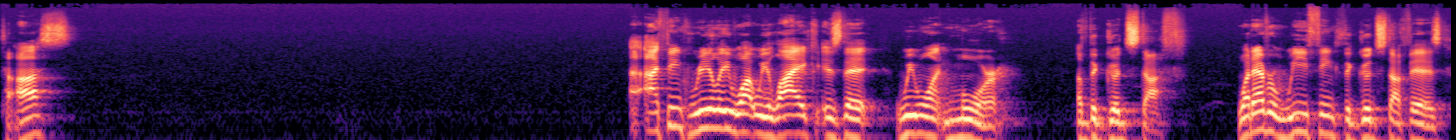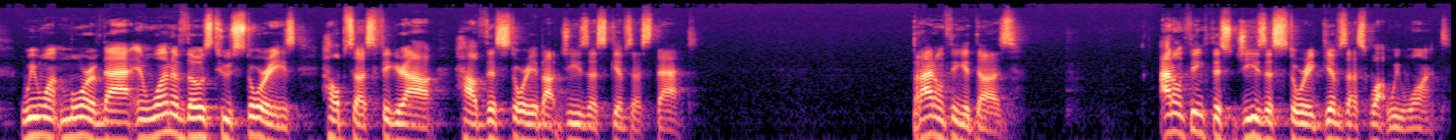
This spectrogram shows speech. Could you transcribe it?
to us. I think really what we like is that we want more of the good stuff. Whatever we think the good stuff is, we want more of that. And one of those two stories helps us figure out how this story about Jesus gives us that. But I don't think it does. I don't think this Jesus story gives us what we want.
